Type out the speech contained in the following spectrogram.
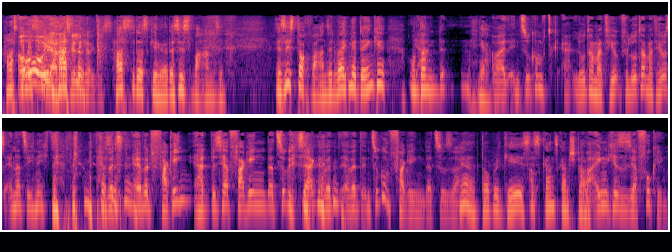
Hast du Oh, das, ja, hast, natürlich du, hab ich das. hast du das gehört? Das ist Wahnsinn. Es ist doch Wahnsinn, weil ich mir denke, und Ja. dann, ja, Aber in Zukunft, äh, Lothar Matthäus, für Lothar Matthäus ändert sich nichts. Er wird, er wird fucking, er hat bisher fucking dazu gesagt, er wird, er wird in Zukunft fucking dazu sagen. ja, Doppel G, es ist ganz, ganz Aber stark. eigentlich ist es ja fucking.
